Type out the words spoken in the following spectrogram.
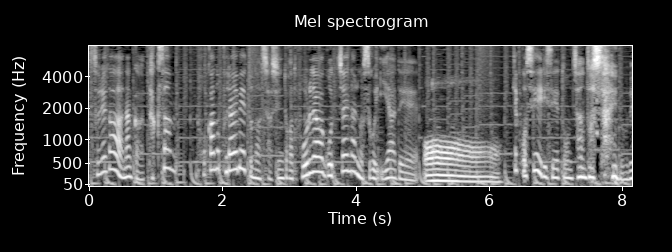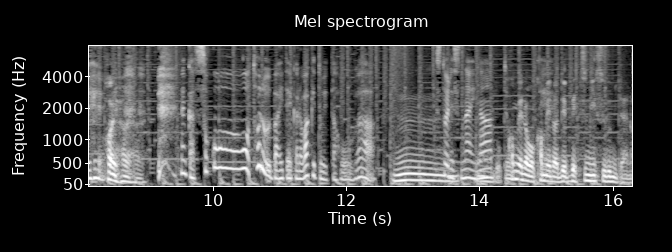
それがなんかたくさん他のプライベートな写真とかとフォルダがごっちゃになるのすごい嫌で結構整理整頓ちゃんとしたいので、いはいはい。なんかそこを撮る媒体から分けといた方がストレスないなってカメラはカメラで別にするみたいな。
